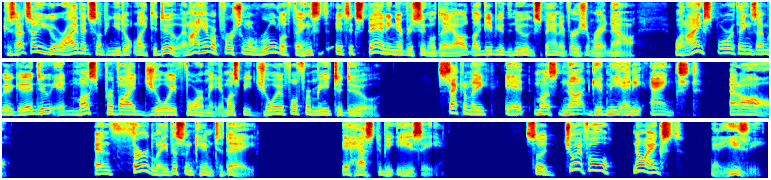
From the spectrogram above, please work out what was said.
Because that's how you arrive at something you don't like to do. And I have a personal rule of things. It's expanding every single day. I'll, I'll give you the new expanded version right now. When I explore things I'm going to get into, it must provide joy for me. It must be joyful for me to do. Secondly, it must not give me any angst at all. And thirdly, this one came today. It has to be easy. So joyful, no angst, and easy.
